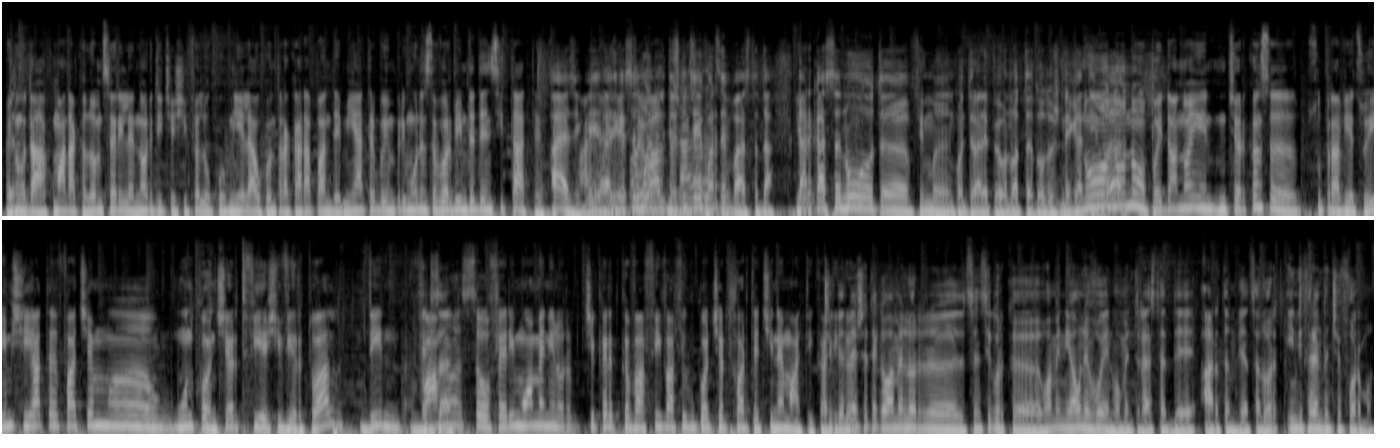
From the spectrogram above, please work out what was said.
Păi nu, dar acum dacă luăm țările nordice și felul cum ele au contracarat pandemia, trebuie în primul rând să vorbim de densitate. Aia zic, Aia adică este sunt o multe, altă discuția e foarte vastă, da. Dar ca să nu tă, fim în continuare pe o notă totuși negativă... Nu, nu, nu, păi dar noi încercăm să supraviețuim și iată facem uh, un concert, fie și virtual, din vamă, Exact. să oferim oamenilor ce cred că va fi, va fi un concert foarte cinematic. Și adică... gândește-te că oamenilor, uh, sunt sigur că oamenii au nevoie în momentele astea de artă în viața lor, indiferent în ce formă.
